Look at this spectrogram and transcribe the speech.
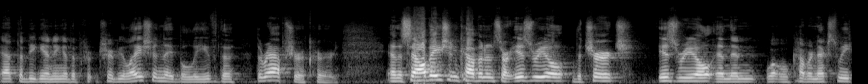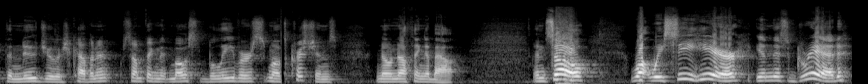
at the beginning of the tribulation they believe the, the rapture occurred. And the salvation covenants are Israel, the church, Israel, and then what we'll cover next week, the new Jewish covenant, something that most believers, most Christians know nothing about. And so, what we see here in this grid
